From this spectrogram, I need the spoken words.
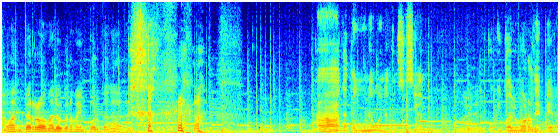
Aguante Roma, loco, no me importa nada. Ah, acá tengo una buena posición. Muy bien. Un poquito al borde, pero.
